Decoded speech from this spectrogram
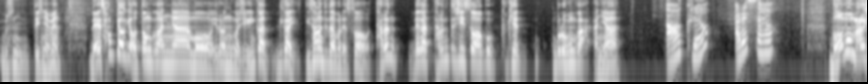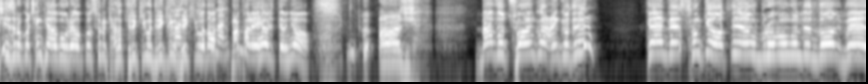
무슨 뜻이냐면 내 성격이 어떤 거 같냐 뭐 이런 거지. 그러니까 네가 이상한 대답을 했어. 다른 내가 다른 뜻이 있어 하고 그렇게 물어본 거 아니야. 아, 그래요? 알았어요. 너무 망신스럽고 창피하고 그래갖고 술을 계속 들이키고 들이키고 그만, 들이키고 가다가 그만, 막판에 헤어질 때는요. 아, 씨. 나도 좋아하는 건 아니거든. 그냥 내 성격 어떠냐고 물어본 건데 너 왜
